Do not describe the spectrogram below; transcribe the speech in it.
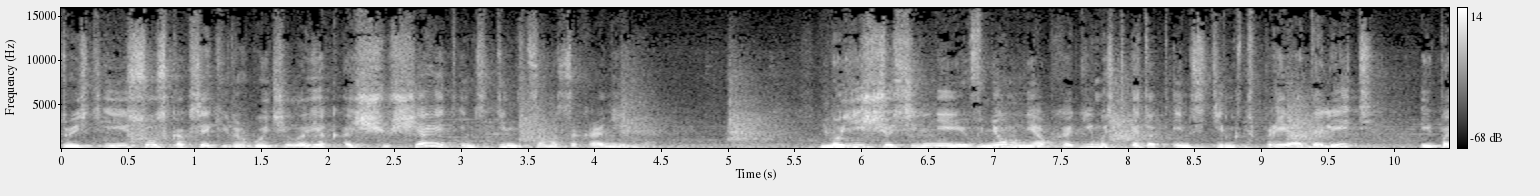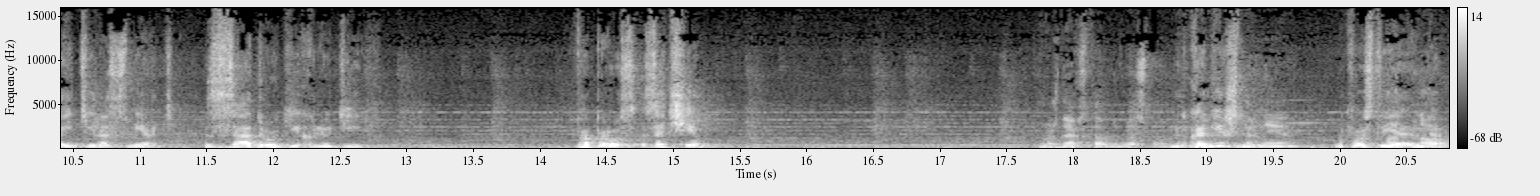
То есть Иисус, как всякий другой человек, ощущает инстинкт самосохранения, но еще сильнее в нем необходимость этот инстинкт преодолеть и пойти на смерть за других людей. Вопрос, зачем? Можно я вставлю два слова? Ну, конечно. Вернее, Ну просто я, Одно.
